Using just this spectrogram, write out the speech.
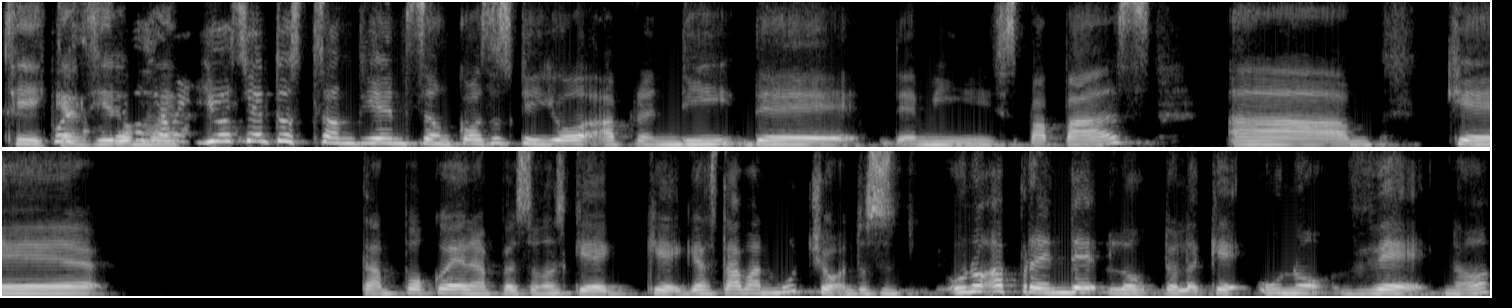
sí, que han pues, sido muy... Yo siento también son cosas que yo aprendí de, de mis papás, que tampoco eran personas que, que gastaban mucho. Entonces, uno aprende lo, de lo que uno ve, ¿no?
